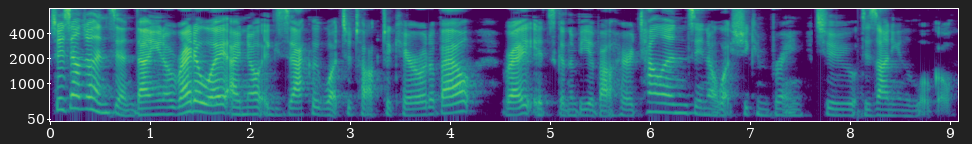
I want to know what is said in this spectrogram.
所以这样就很简单。You know, right away I know exactly what to talk to Carol about. Right, it's going to be about her talents. You know what she can bring to designing the logo.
